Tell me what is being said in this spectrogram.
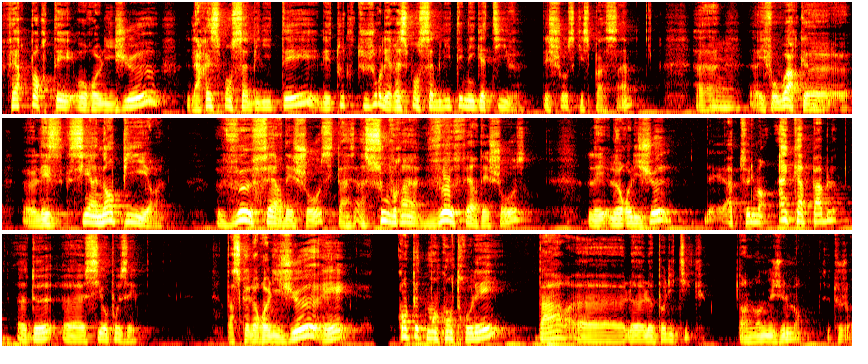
faire porter aux religieux la responsabilité, les, toujours les responsabilités négatives des choses qui se passent. Hein. Euh, mm. Il faut voir que euh, les, si un empire veut faire des choses, si un, souverain veut faire des choses, le religieux est absolument incapable euh, de s'y opposer. Parce que le religieux est complètement contrôlé par le, politique dans le monde musulman. C'est toujours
